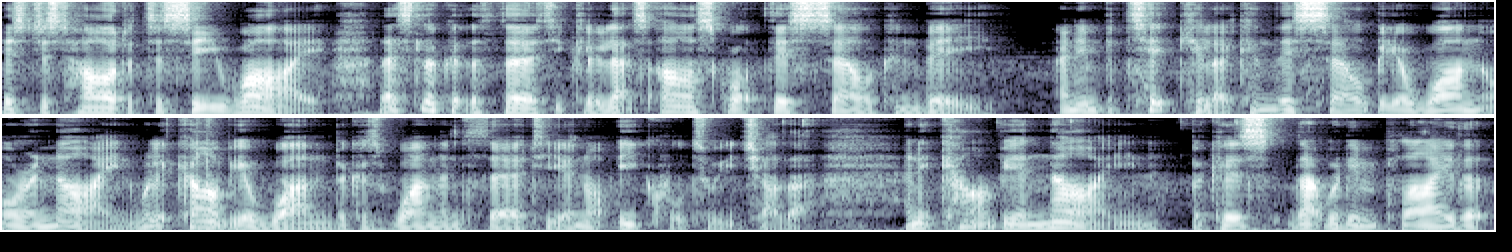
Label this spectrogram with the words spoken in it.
It's just harder to see why. Let's look at the 30 clue. Let's ask what this cell can be. And in particular, can this cell be a 1 or a 9? Well, it can't be a 1 because 1 and 30 are not equal to each other. And it can't be a 9 because that would imply that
